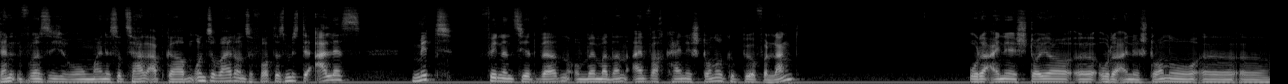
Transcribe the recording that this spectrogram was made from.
Rentenversicherung, meine Sozialabgaben und so weiter und so fort, das müsste alles mitfinanziert werden. Und wenn man dann einfach keine Stornogebühr verlangt oder eine Steuer äh, oder eine Storno, äh, äh,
